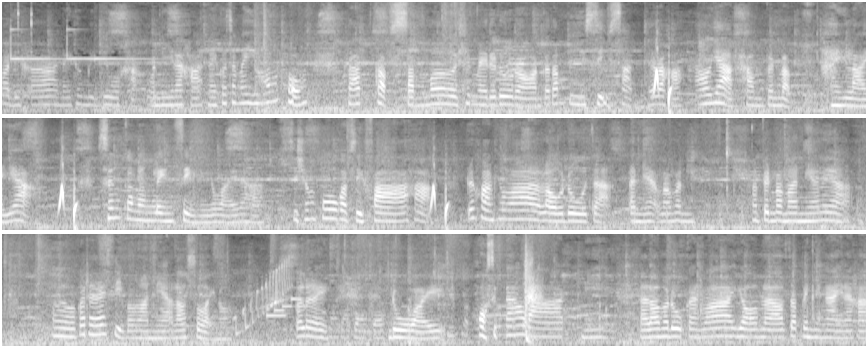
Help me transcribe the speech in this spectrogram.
สวัสดีค่ะนายทูมิยูค่ะ วันนี้นะคะนายก็จะมาย้อมผมรับกับซัมเมอร์ใช่ไหมฤดูร้อนก็ต้องมีสีสันใช่ไหมคะเราอยากทำเป็นแบบไฮไลท์อะซึ่งกำลังเล็งสีนี้ไว้นะคะ สีชมพูกับสีฟ้าค่ะ ด้วยความที่ว่าเราดูจากอันเนี้ยแล้วมันมันเป็นประมาณเนี้ยเลยอะเออก็จะได้สีประมาณเนี้ยแล้วสวยเนาะก็เลยดูไว้ 69 บาทนี่แล้วเรามาดูกันว่าย้อมแล้วจะเป็นยังไงนะคะ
